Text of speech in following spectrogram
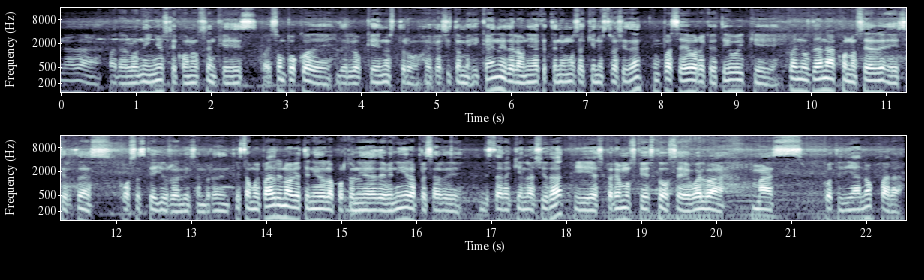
nada para los niños que conocen que es pues un poco de, de, lo que es nuestro ejército mexicano y de la unidad que tenemos aquí en nuestra ciudad. Un paseo recreativo y que pues nos dan a conocer eh, ciertas cosas que ellos realizan, ¿verdad? Está muy padre, no había tenido la oportunidad de venir a pesar de, de estar aquí en la ciudad y esperemos que esto se vuelva más cotidiano para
